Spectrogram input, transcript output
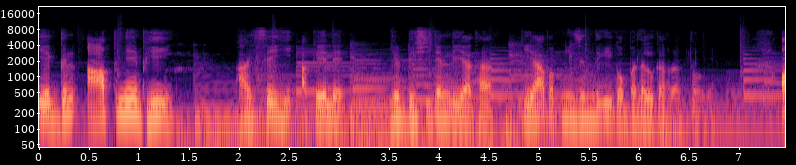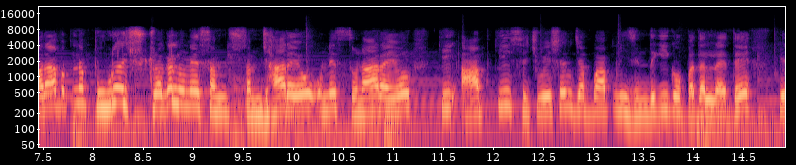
एक दिन आपने भी ऐसे ही अकेले ये डिसीज़न लिया था कि आप अपनी ज़िंदगी को बदल कर रख दोगे। और आप अपना पूरा स्ट्रगल उन्हें सम, समझा रहे हो उन्हें सुना रहे हो कि आपकी सिचुएशन जब आप अपनी ज़िंदगी को बदल रहे थे कि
